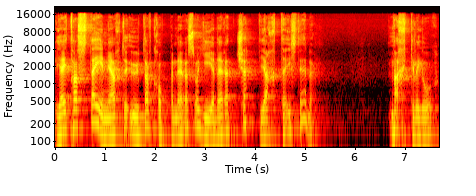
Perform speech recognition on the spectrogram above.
Jeg tar steinhjertet ut av kroppen deres og gir dere et kjøtthjerte i stedet. Merkelige ord.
